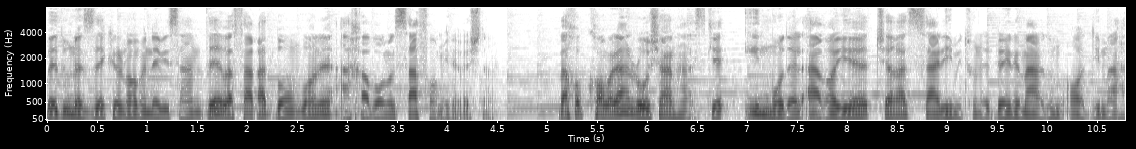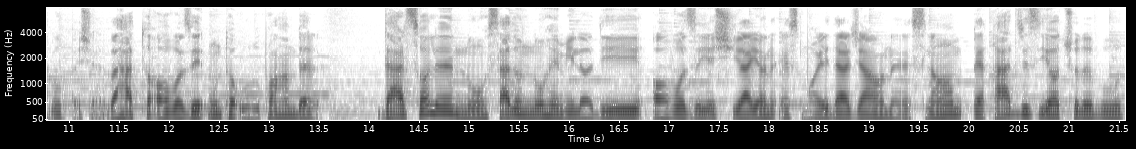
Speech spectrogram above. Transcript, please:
بدون ذکر نام نویسنده و فقط با عنوان اخوان و صفا می نوشتن و خب کاملا روشن هست که این مدل عقاید چقدر سریع می‌تونه بین مردم عادی محبوب بشه و حتی آوازه اون تا اروپا هم بره. در سال 909 میلادی آوازه شیعیان اسماعیلی در جهان اسلام به قدری زیاد شده بود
